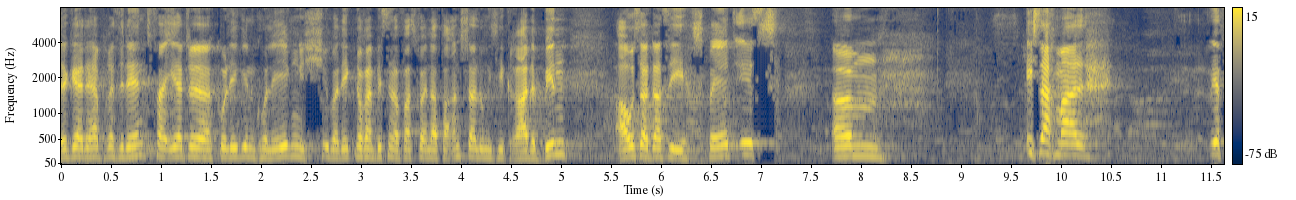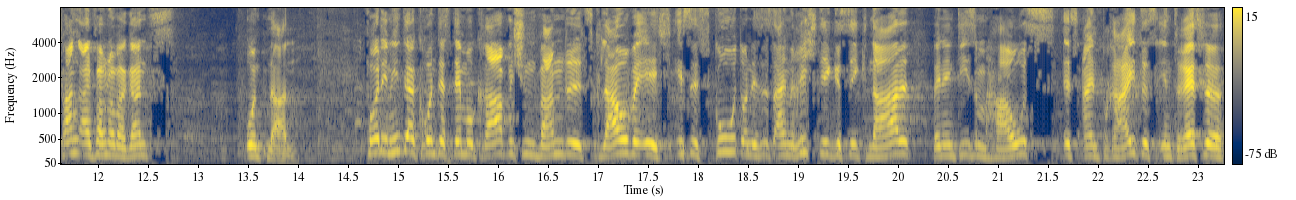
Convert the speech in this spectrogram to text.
Sehr geehrter Herr Präsident, verehrte Kolleginnen und Kollegen! Ich überlege noch ein bisschen, auf was für einer Veranstaltung ich hier gerade bin, außer dass sie spät ist. Ähm, ich sage mal, wir fangen einfach noch einmal ganz unten an. Vor dem Hintergrund des demografischen Wandels, glaube ich, ist es gut und es ist ein richtiges Signal, wenn in diesem Haus es ein breites Interesse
